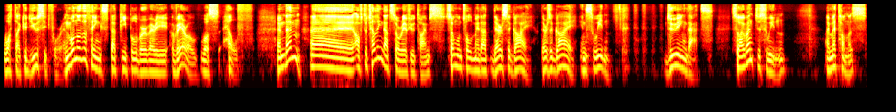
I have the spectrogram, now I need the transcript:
what I could use it for. And one of the things that people were very aware of was health. And then, uh, after telling that story a few times, someone told me that there's a guy, there's a guy in Sweden doing that. So I went to Sweden. I met Hannes.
